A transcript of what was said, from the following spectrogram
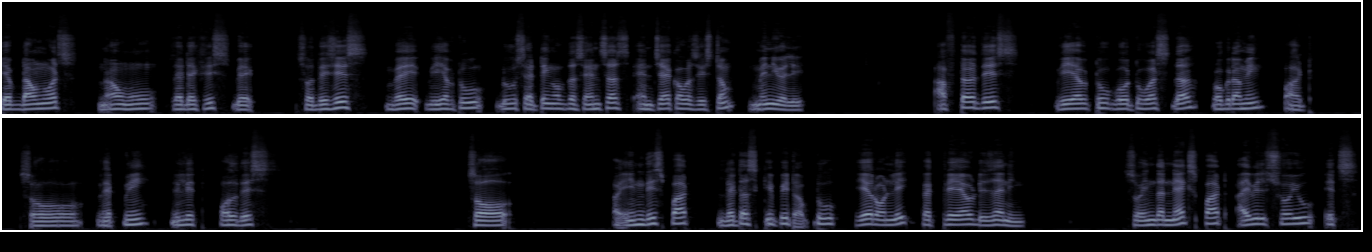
kept downwards. Now move z-axis back. So this is where we have to do setting of the sensors and check our system manually. After this, we have to go towards the programming part. So let me delete all this. So uh, in this part, let us keep it up to here only factory IO designing. So in the next part, I will show you its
